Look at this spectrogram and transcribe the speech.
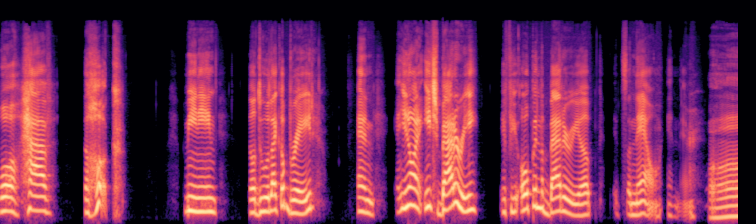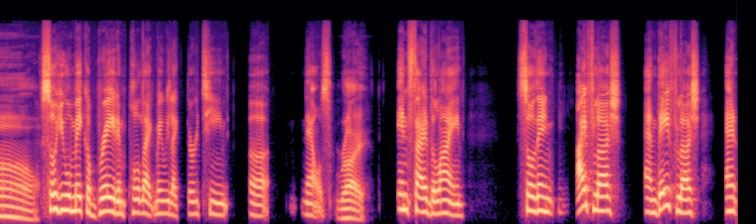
will have the hook, meaning they'll do it like a braid, and you know on each battery, if you open the battery up, it's a nail in there. Oh, So you will make a braid and pull like maybe like 13 uh nails right. inside the line. So then I flush and they flush and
